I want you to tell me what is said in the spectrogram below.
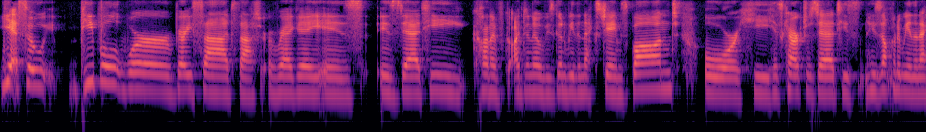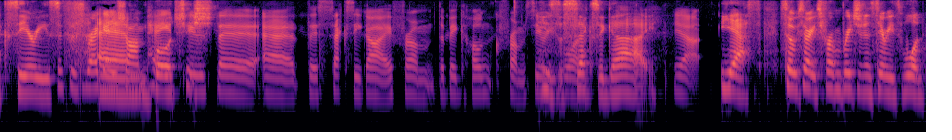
yeah. So people were very sad that Regé is is dead. He kind of I don't know if he's going to be the next James Bond or he his character's dead. He's he's not going to be in the next series. This is Regé Um, Sean Page, who's the uh, the sexy guy from the Big Hunk from series He's a one. sexy guy. Yeah. Yes. So sorry, it's from Bridgerton series one.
